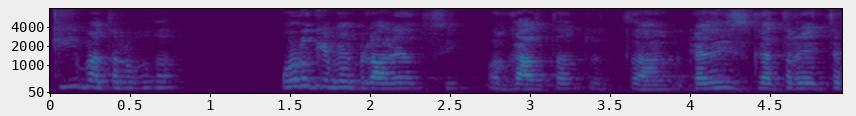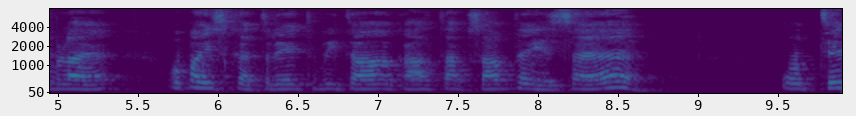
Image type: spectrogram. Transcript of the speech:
ਕੀ ਮਤਲਬ ਉਹਦਾ? ਉਹਨੂੰ ਕਿਵੇਂ ਬੁਲਾ ਲਿਆ ਤੁਸੀਂ? ਅਕਾਲ ਤਖਤ ਤਾਂ ਕਹਿੰਦੇ ਜੀ ਸਕੱਤਰੇਤ ਤੇ ਬੁਲਾਇਆ। ਉਹ ਭਾਈ ਸਕੱਤਰੇਤ ਵੀ ਤਾਂ ਅਕਾਲ ਤਖਤ ਸਾਹਿਬ ਦਾ ਹਿੱਸਾ ਹੈ। ਉੱਥੇ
